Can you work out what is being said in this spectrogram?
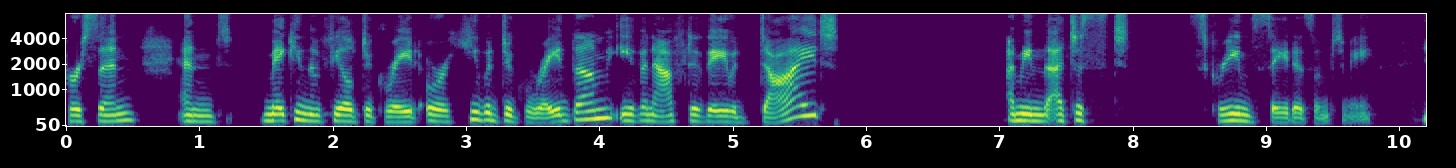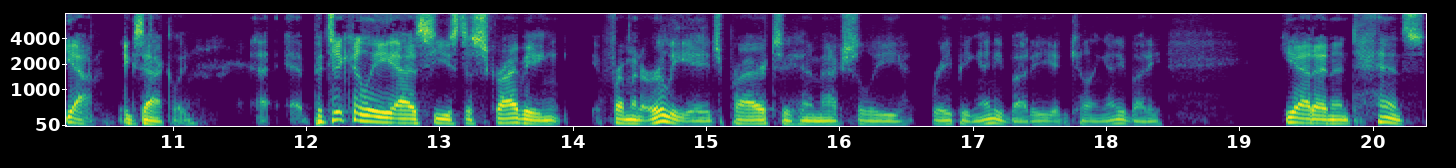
person, and making them feel degrade, or he would degrade them even after they had died. I mean, that just screams sadism to me. Yeah, exactly. Uh, particularly as he's describing from an early age prior to him actually raping anybody and killing anybody he had an intense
